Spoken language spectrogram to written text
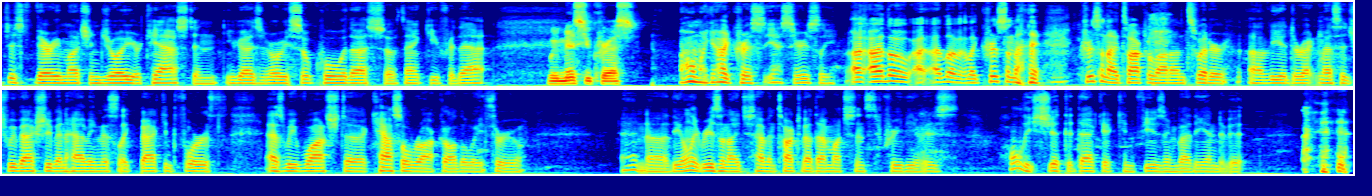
just very much enjoy your cast, and you guys are always so cool with us. So thank you for that. We miss you, Chris. Oh my God, Chris! Yeah, seriously. I, although I, I love it, like Chris and I, Chris and I talk a lot on Twitter uh, via direct message. We've actually been having this like back and forth as we've watched uh, Castle Rock all the way through. And uh, the only reason I just haven't talked about that much since the preview is, holy shit, did that get confusing by the end of it?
